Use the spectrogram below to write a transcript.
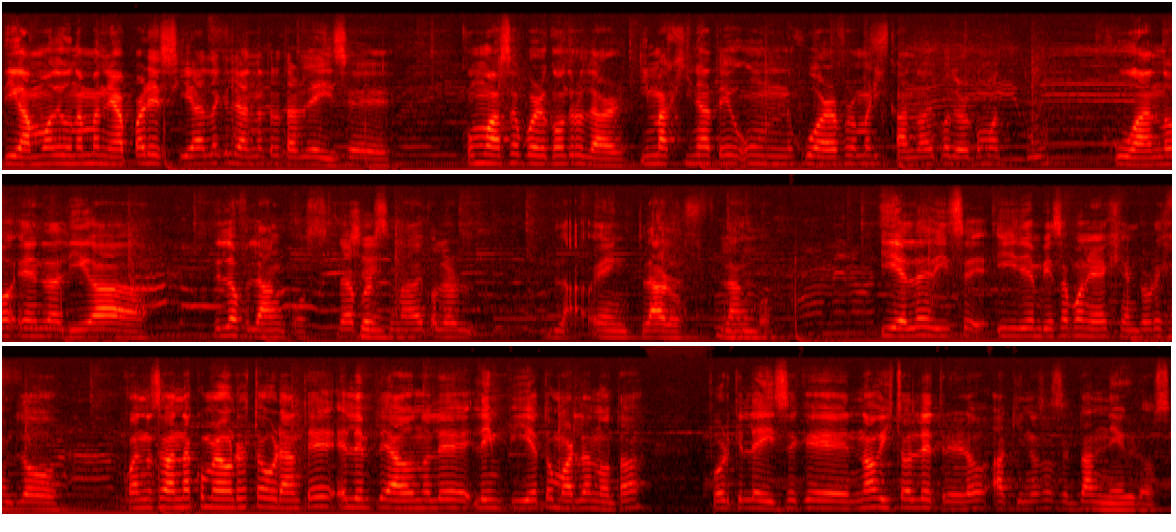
digamos de una manera parecida a la que le van a tratar, le dice, ¿cómo vas a poder controlar? Imagínate un jugador afroamericano de color como tú jugando en la liga de los blancos, de la sí. persona de color en claro, blanco. Uh -huh. Y él le dice, y le empieza a poner ejemplo, por ejemplo, cuando se van a comer a un restaurante, el empleado no le, le, impide tomar la nota porque le dice que no ha visto el letrero, aquí no se aceptan negros.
